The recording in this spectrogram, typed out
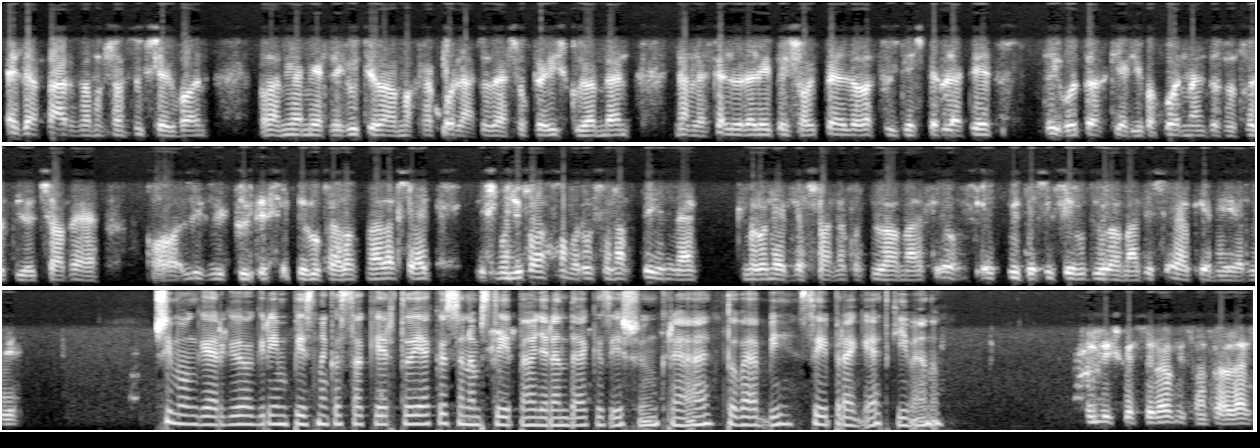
ezzel párhuzamosan szükség van valamilyen mértékű tilalmakra, korlátozásokra is, különben nem lesz előrelépés, ahogy például a fűtés területén régóta kérjük a kormányzatot, hogy tiltsa be a lignit fűtési célú felhasználását, és mondjuk a hamarosan a ténynek, meg a nedves a tilalmát, a fűtési célú tilalmát is el kéne érni. Simon Gergő, a Greenpeace-nek a szakértője. Köszönöm szépen, hogy a rendelkezésünkre áll. További szép reggelt kívánok. Én is köszönöm, viszont hallás.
